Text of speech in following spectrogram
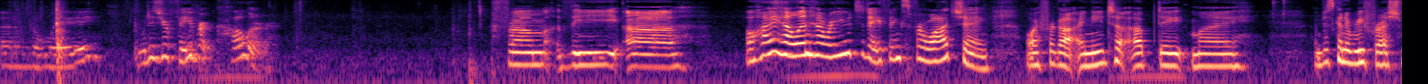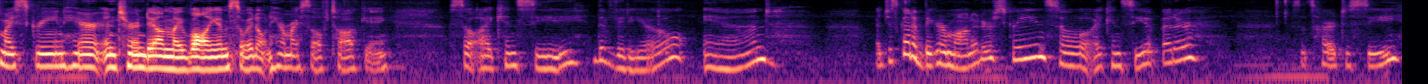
out of the way. What is your favorite color? From the, uh, oh, hi Helen, how are you today? Thanks for watching. Oh, I forgot, I need to update my, I'm just gonna refresh my screen here and turn down my volume so I don't hear myself talking. So I can see the video and I just got a bigger monitor screen so I can see it better. So it's hard to see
